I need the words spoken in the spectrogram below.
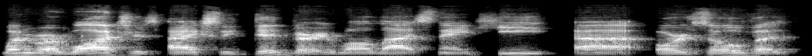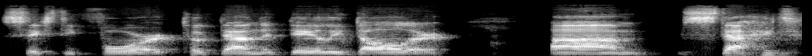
one of our watchers actually did very well last night. He uh, Orzova 64 took down the Daily Dollar, um, stacked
